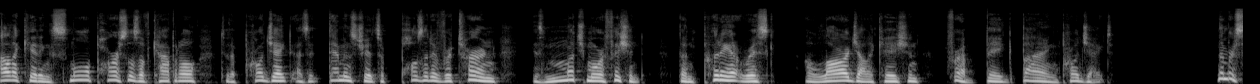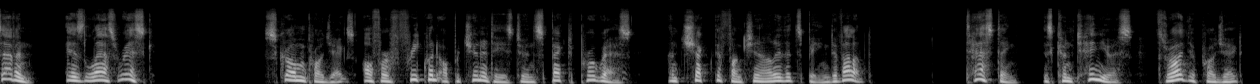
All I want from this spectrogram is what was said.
Allocating small parcels of capital to the project as it demonstrates a positive return is much more efficient than putting at risk a large allocation for a big bang project. Number seven is less risk. Scrum projects offer frequent opportunities to inspect progress and check the functionality that's being developed. Testing is continuous throughout the project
